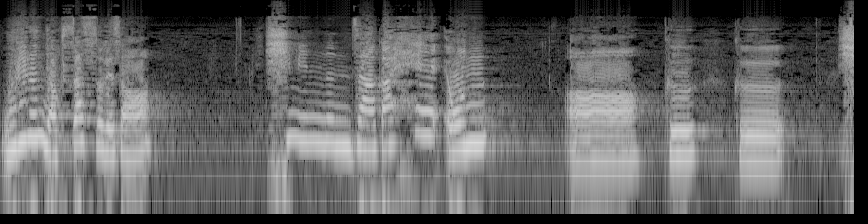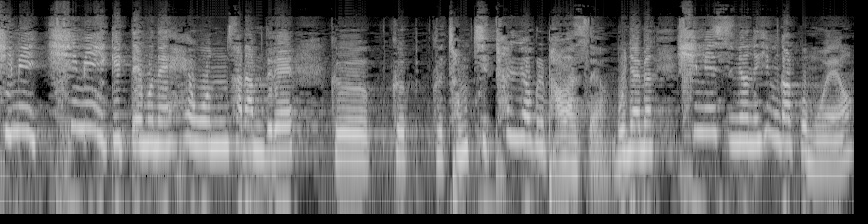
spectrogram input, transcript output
우리는 역사 속에서 힘 있는 자가 해온 어, 그, 그, 힘이, 힘이 있기 때문에 해온 사람들의 그, 그, 그 정치 편력을 봐왔어요. 뭐냐면 힘이 있으면 힘 갖고 뭐예요?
